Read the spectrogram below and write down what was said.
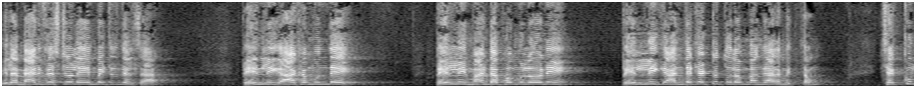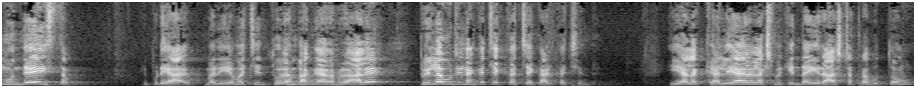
వీళ్ళ మేనిఫెస్టోలో ఏం పెట్టారు తెలుసా? పెళ్ళి కాకముందే పెళ్ళి మండపములోనే పెళ్ళికి అందేటట్టు తులం బంగారం ఇస్తాం చెక్కు ముందే ఇస్తాం. ఇప్పుడు మరి ఏమొచ్చింది? తులం బంగారం రాలే. పిల్ల పుట్టినాక చెక్ వచ్చే కాడికి వచ్చింది. ఇవాళ కళ్యాణ లక్ష్మి కింద ఈ రాష్ట్ర ప్రభుత్వం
